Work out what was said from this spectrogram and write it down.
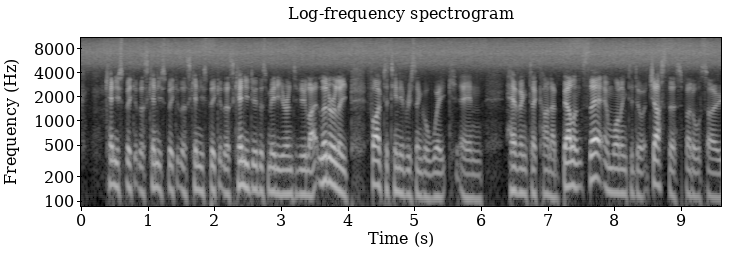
can you speak at this? Can you speak at this? Can you speak at this? Can you do this media interview? Like literally five to ten every single week, and having to kind of balance that and wanting to do it justice, but also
